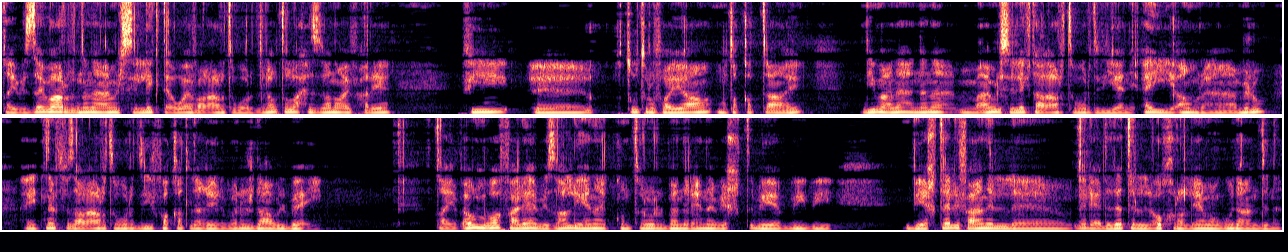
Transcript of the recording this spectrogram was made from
طيب إزاي بعرف إن أنا عامل select أو واقف على ال artboard لو تلاحظ وأنا واقف عليها في خطوط رفيعة متقطعة أهي. دي معناها إن أنا عامل select على ال artboard دي يعني أي أمر هعمله هيتنفذ على ال artboard دي فقط لا غير ملوش دعوة بالباقي. طيب أول ما بقف عليها بيظهر لي هنا ال control panel هنا بيخت... بي... بي... بي... بيختلف عن الإعدادات الأخرى اللي هي موجودة عندنا.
